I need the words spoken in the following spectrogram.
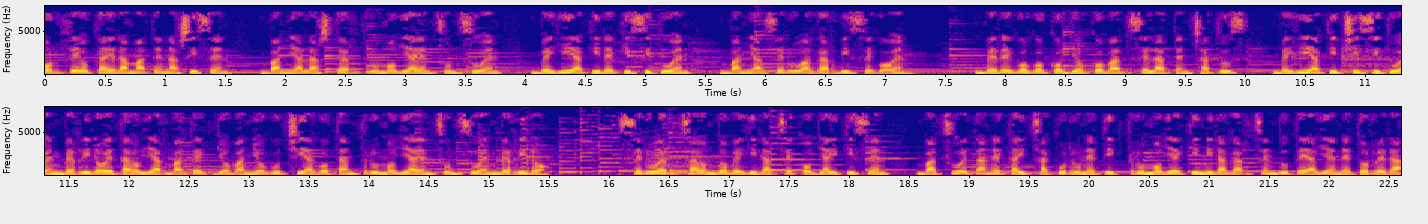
morfeoka eramaten hasi zen, baina laster trumoia entzun zuen, begiak ireki zituen, baina zerua garbi zegoen. Bere gogoko joko bat zela pentsatuz, begiak itxi zituen berriro eta oliar batek jo baino gutxiagotan trumoia entzun zuen berriro zeru ertza ondo begiratzeko jaiki zen, batzuetan ekaitzak urrunetik trumoiekin iragartzen dute haien etorrera,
